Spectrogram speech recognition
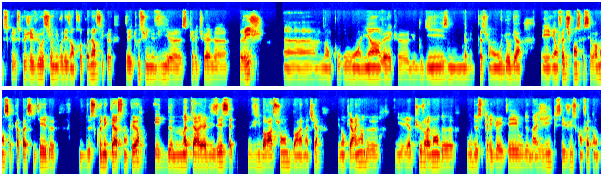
ce que, ce que j'ai vu aussi au niveau des entrepreneurs, c'est que vous avez tous une vie euh, spirituelle euh, riche, euh, donc, ou en lien avec du bouddhisme, ou la méditation, ou yoga. Et, en fait, je pense que c'est vraiment cette capacité de, de se connecter à son cœur et de matérialiser cette vibration dans la matière. Et donc, il n'y a rien de, il n'y a plus vraiment de, ou de spiritualité ou de magique. C'est juste qu'en fait, on,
